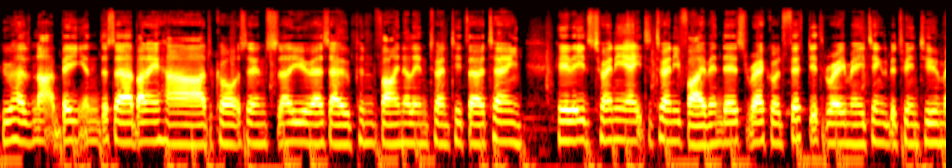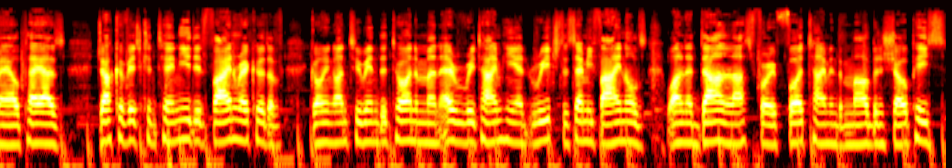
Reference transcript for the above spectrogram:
who has not beaten the Serb on a hard court since the US Open final in 2013. He leads 28 to 25 in this record 53 meetings between two male players. Djokovic continued his fine record of going on to win the tournament every time he had reached the semi-finals, while Nadal lost for a fourth time in the Melbourne showpiece.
